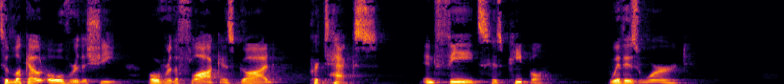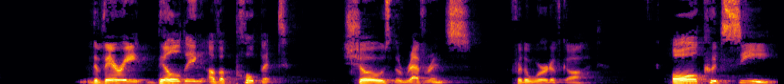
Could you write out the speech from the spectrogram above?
to look out over the sheep, over the flock as God protects and feeds his people with his word. The very building of a pulpit shows the reverence for the word of God. All could see,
